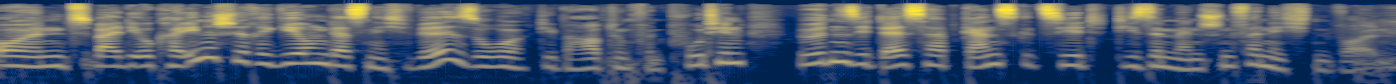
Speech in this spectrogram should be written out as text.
Und weil die ukrainische Regierung das nicht will, so die Behauptung von Putin, würden sie deshalb ganz gezielt diese Menschen vernichten wollen.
